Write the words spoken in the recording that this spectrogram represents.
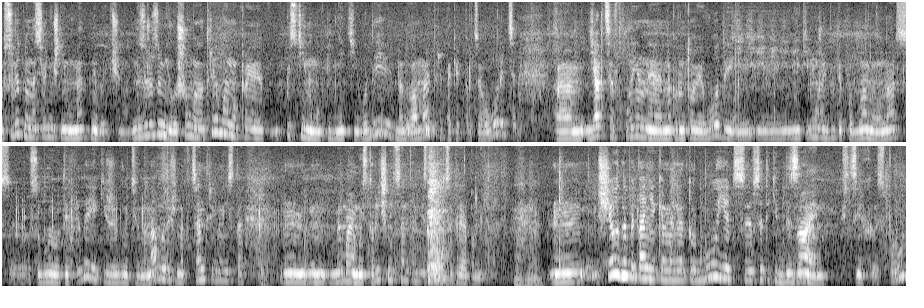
абсолютно на сьогоднішній момент не вивчено. Незрозуміло, що ми отримуємо при постійному піднятті води на 2 метри, так як про це говориться. Е, Як це вплине на ґрунтові води, і, і які можуть бути проблеми у нас, е, особливо тих людей, які живуть на набережнах, в центрі міста. Ми маємо історичний центр міста, про це треба пам'ятати. Ще одне питання, яке мене турбує, це все-таки дизайн цих споруд.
